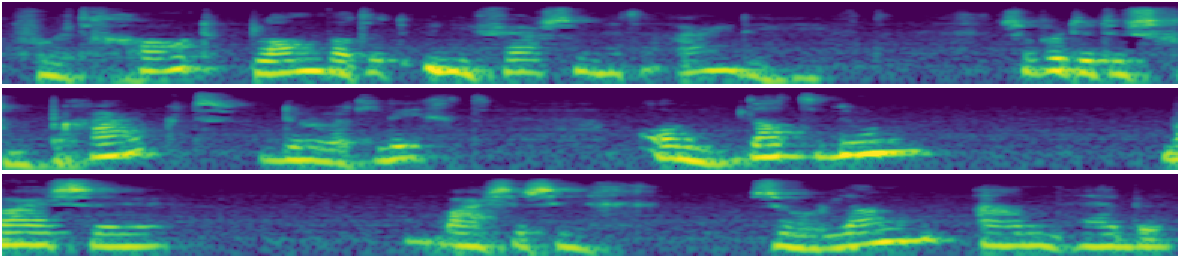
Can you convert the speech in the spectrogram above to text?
voor het grote plan dat het universum met de aarde heeft. Ze worden dus gebruikt door het licht om dat te doen waar ze, waar ze zich zo lang aan hebben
